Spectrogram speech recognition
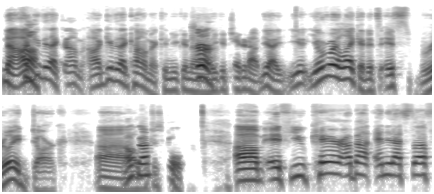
No i'll Huh. give you that comic i'll give you that comic and you can uh, you can check it out yeah you, you'll really like it it's it's really dark uh Okay. which is cool um if you care about any of that stuff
